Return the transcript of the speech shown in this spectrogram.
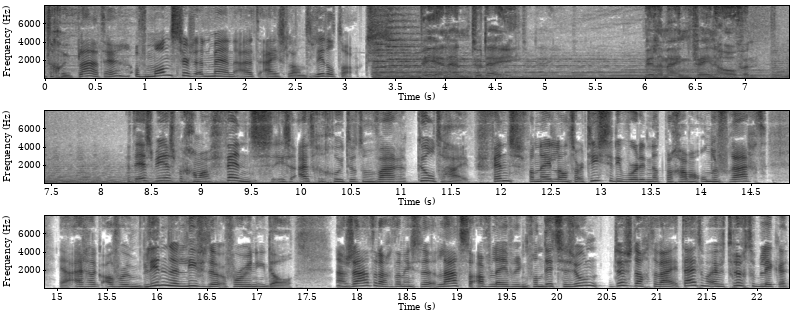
Wat een goede plaat, hè? Of Monsters and Men uit IJsland, Little Talks. BNN Today. Willemijn Veenhoven. Het SBS-programma Fans is uitgegroeid tot een ware culthype. Fans van Nederlandse artiesten die worden in dat programma ondervraagd... Ja, eigenlijk over hun blinde liefde voor hun idool. Nou, zaterdag dan is de laatste aflevering van dit seizoen. Dus dachten wij, tijd om even terug te blikken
